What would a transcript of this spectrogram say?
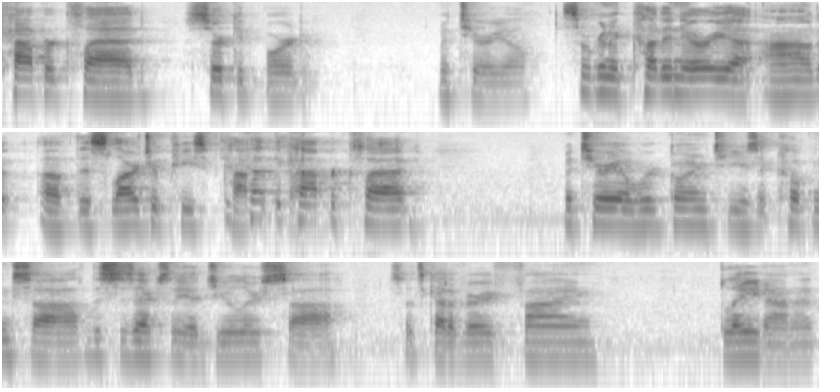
copper clad circuit board material. So we're going to cut an area out of this larger piece of to copper. To cut the copper clad material, we're going to use a coping saw. This is actually a jeweler's saw, so it's got a very fine blade on it.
